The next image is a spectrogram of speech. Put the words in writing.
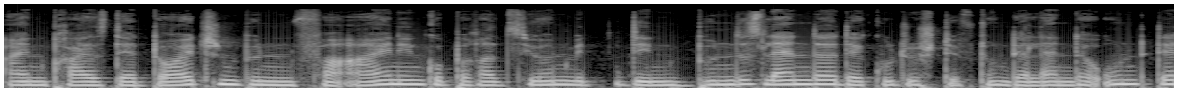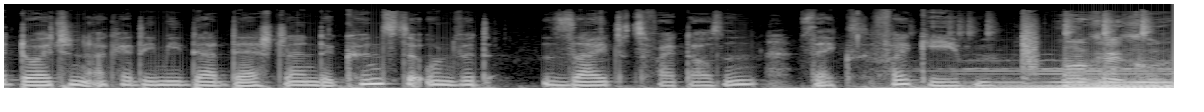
ein Preis der Deutschen Bühnenverein in Kooperation mit den Bundesländern, der Kulturstiftung der Länder und der Deutschen Akademie der Darstellenden Künste und wird seit 2006 vergeben. Okay, cool.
